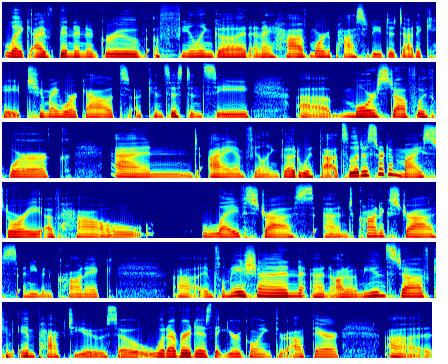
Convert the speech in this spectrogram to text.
like I've been in a groove of feeling good and I have more capacity to dedicate to my workouts, uh, consistency, uh, more stuff with work, and I am feeling good with that. So that is sort of my story of how life stress and chronic stress and even chronic uh, inflammation and autoimmune stuff can impact you. So, whatever it is that you're going through out there, uh,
